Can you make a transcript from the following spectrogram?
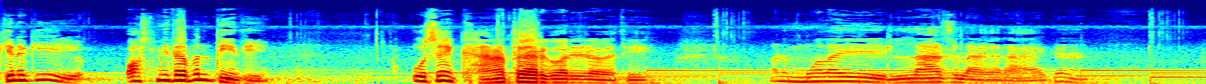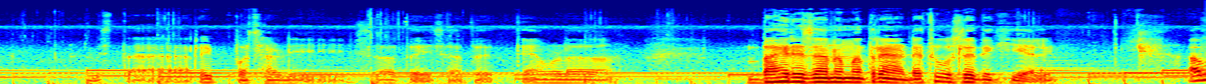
किनकि अस्मिता पनि त्यहीँ थिए। ऊ चाहिँ खाना तयार गरिरहेको थिएँ। अनि मलाई लाज लागेर आयो क्या। बिस्तारै पछाडि साथै साथै त्यहाँबाट बाहिर जान मात्रै आँटेको थियो उसले देखिहाल्यो। अब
